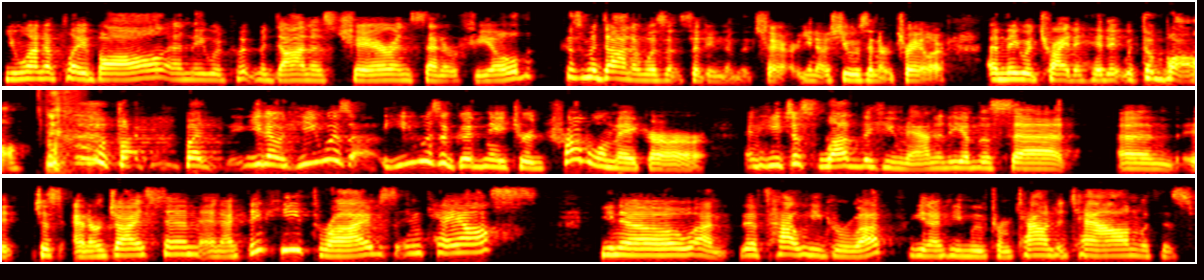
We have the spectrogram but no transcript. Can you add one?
you want to play ball?" And they would put Madonna's chair in center field because Madonna wasn't sitting in the chair. You know, she was in her trailer, and they would try to hit it with the ball. but but you know, he was he was a good-natured troublemaker, and he just loved the humanity of the set and it just energized him. And I think he thrives in chaos. You know, um, that's how he grew up. You know, he moved from town to town with his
